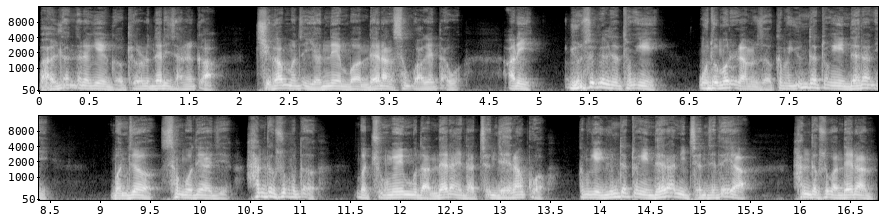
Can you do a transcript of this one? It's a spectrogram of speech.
말도 안 되게 그 결론 내리지 않을까. 지가 먼저 연내 뭐 내란 선고하겠다고. 아니 윤석열 대통령이 우두머리라면서 그러면 윤 대통령이 내란이 먼저 선고돼야지 한덕수부터 뭐 중요인무다 내란이다 전제해놓고 그럼 이게 윤 대통령이 내란이 전제돼야 한덕수가 내란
